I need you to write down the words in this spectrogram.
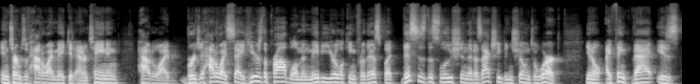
in terms of how do I make it entertaining? How do I bridge it? How do I say, here's the problem, and maybe you're looking for this, but this is the solution that has actually been shown to work. You know, I think that is,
